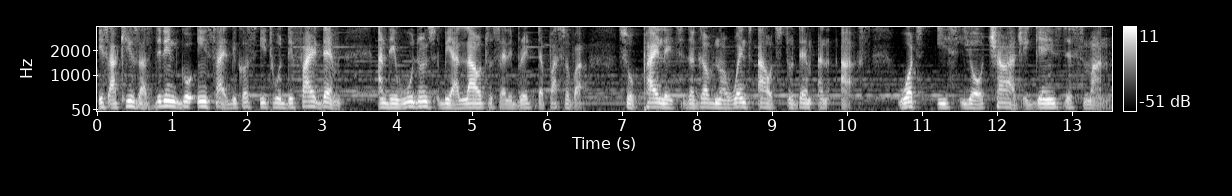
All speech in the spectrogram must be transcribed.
His accusers didn't go inside because it would defy them and they wouldn't be allowed to celebrate the Passover. So Pilate, the governor, went out to them and asked, What is your charge against this man?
